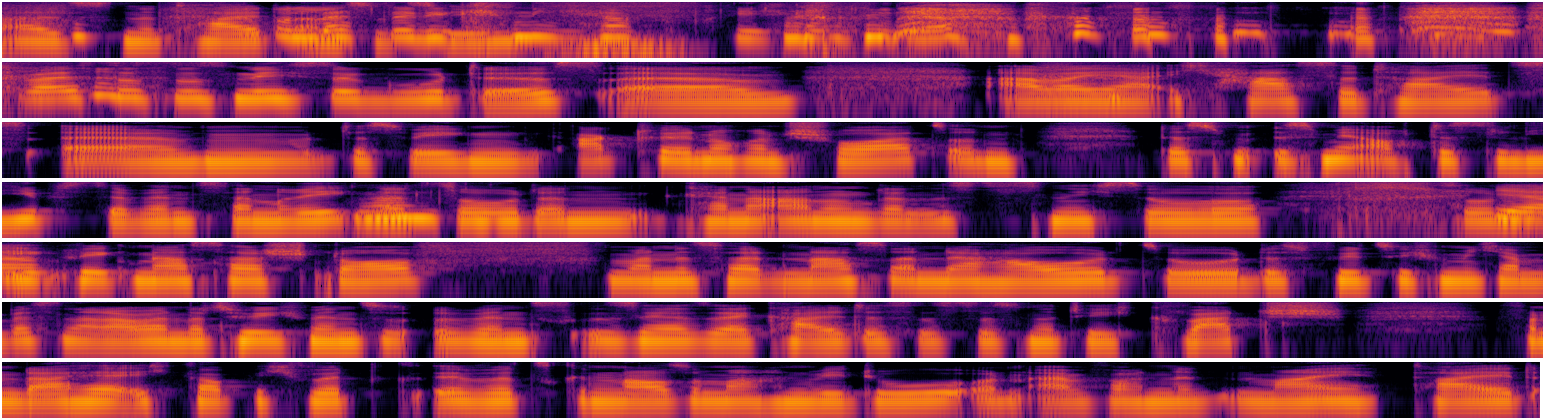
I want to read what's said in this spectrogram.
als eine Tight Und lässt dir die. Knie erfrieren. Ja. ich weiß, dass das nicht so gut ist. Ähm, aber ja, ich hasse Tights. Ähm, deswegen aktuell noch in Shorts und das ist mir auch das Liebste. Wenn es dann regnet, so, dann, keine Ahnung, dann ist das nicht so, so ein Ja. eklig nasser Stoff. Man ist halt nass an der Haut. So, das fühlt sich für mich am besten an. Aber natürlich, wenn es sehr, sehr kalt ist, ist das natürlich Quatsch. Von daher, ich glaube, ich würde es genauso machen wie du und einfach eine Mai Tight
